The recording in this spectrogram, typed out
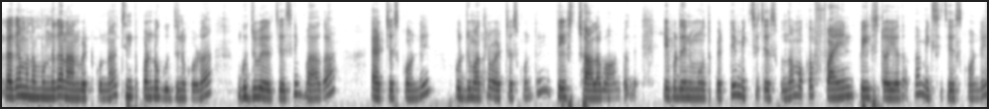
అలాగే మనం ముందుగా నానబెట్టుకున్న చింతపండు గుజ్జుని కూడా గుజ్జు వేరు చేసి బాగా యాడ్ చేసుకోండి. గుజ్జు మాత్రం యాడ్ చేసుకుంటే టేస్ట్ చాలా బాగుంటుంది ఇప్పుడు దీన్ని మూత పెట్టి మిక్సీ చేసుకుందాం. ఒక ఫైన్ పేస్ట్ అయ్యేదాకా మిక్సీ చేసుకోండి.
